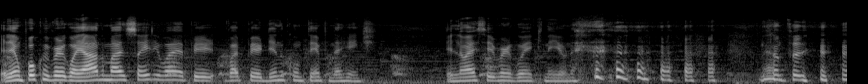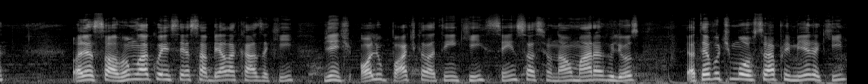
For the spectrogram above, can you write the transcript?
Ele é um pouco envergonhado, mas isso aí ele vai, per vai perdendo com o tempo, né, gente? Ele não é sem vergonha que nem eu, né? não, tô... Olha só, vamos lá conhecer essa bela casa aqui. Gente, olha o pátio que ela tem aqui, sensacional, maravilhoso. Eu até vou te mostrar primeiro aqui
